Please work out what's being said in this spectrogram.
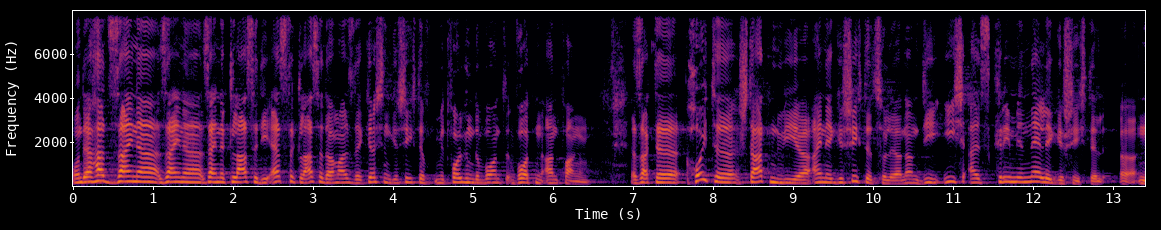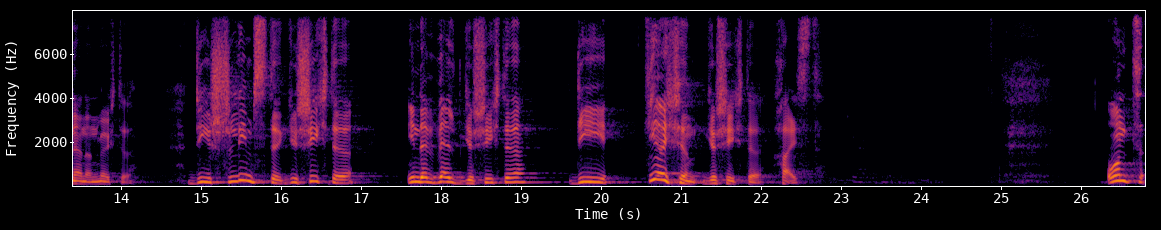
Und er hat seine, seine, seine Klasse, die erste Klasse damals der Kirchengeschichte, mit folgenden Worten anfangen. Er sagte, heute starten wir eine Geschichte zu lernen, die ich als kriminelle Geschichte äh, nennen möchte. Die schlimmste Geschichte in der Weltgeschichte, die Kirchengeschichte heißt. Und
